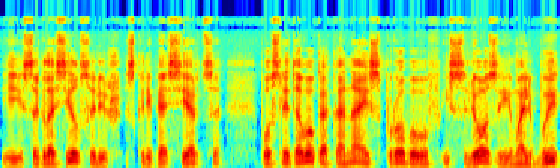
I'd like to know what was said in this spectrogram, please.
и согласился лишь, скрипя сердце, после того, как она, испробовав и слезы, и мольбы,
